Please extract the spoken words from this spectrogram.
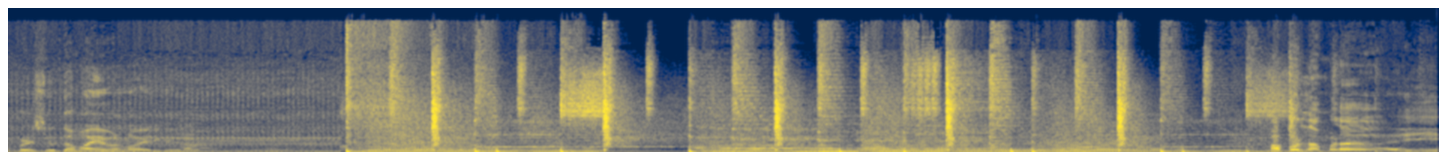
എപ്പോഴും ശുദ്ധമായ വെള്ളമായിരിക്കും ഇതിനകത്ത്. അപ്പോൾ നമ്മൾ ഈ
